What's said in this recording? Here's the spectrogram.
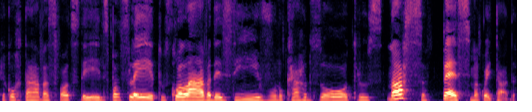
Recortava as fotos deles, panfletos, colava adesivo no carro dos outros. Nossa, péssima, coitada.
